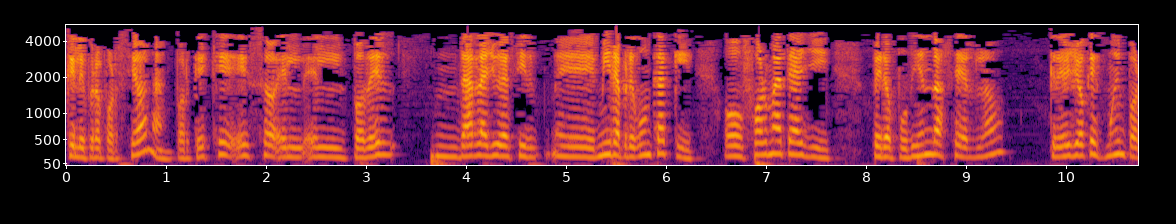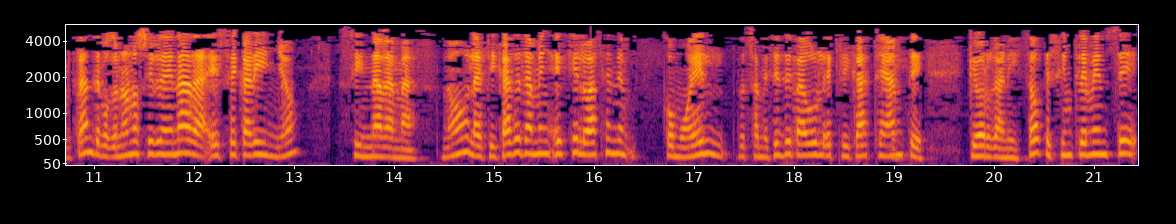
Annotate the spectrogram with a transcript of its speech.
que le proporcionan, porque es que eso, el, poder darle ayuda, decir, eh, mira, pregunta aquí, o fórmate allí, pero pudiendo hacerlo, creo yo que es muy importante, porque no nos sirve de nada ese cariño sin nada más, ¿no? La eficacia también es que lo hacen como él, San Vicente Paul, explicaste antes, que organizó, que simplemente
